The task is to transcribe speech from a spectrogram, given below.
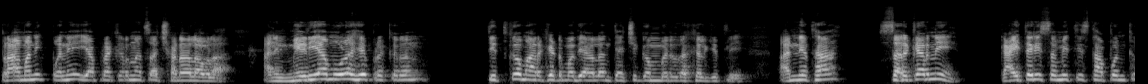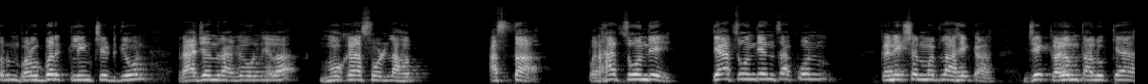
प्रामाणिकपणे या प्रकरणाचा छडा लावला. आणि मीडियामुळे हे प्रकरण तितकं मार्केटमध्ये आलं आणि त्याची गंभीर दखल घेतली. अन्यथा सरकारने काहीतरी समिती स्थापन करून बरोबर क्लीन चिट देऊन राजेंद्र राघवनेला मोकळा सोडला होत असता. पण हा चोंदे त्या चोंदेंचा कोण कनेक्शन मधला आहे का? जे कळंब तालुक्या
